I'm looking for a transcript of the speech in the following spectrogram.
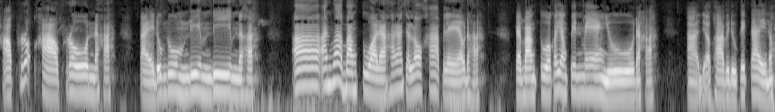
ขาวเพราะขาวโพรนนะคะ ไต่ดุมดุมดิมดิมนะคะอ่าอันว่าบางตัวนะคะน่าจะลอกคาบไปแล้วนะคะ แต่บางตัวก็ยังเป็นแมงอยู่นะคะ อ่า เดี๋ยวพาไปดูใกล้ๆเนาะ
